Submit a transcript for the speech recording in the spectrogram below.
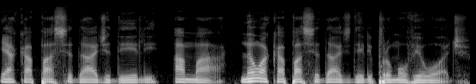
é a capacidade dele amar, não a capacidade dele promover o ódio.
